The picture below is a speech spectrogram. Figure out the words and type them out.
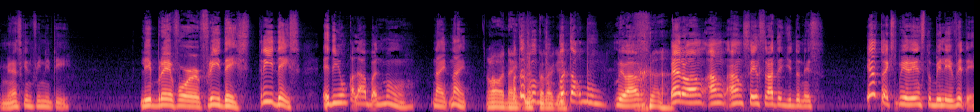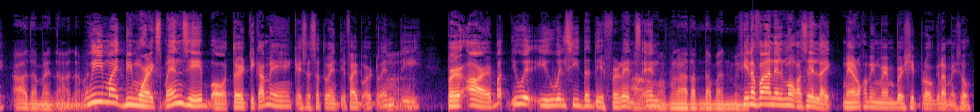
Mineski Infinity, libre for three days. Three days. Eh di yung kalaban mo, night-night. Oo, night ba't, talaga. ba't ako, di ba? Pero ang, ang, ang sales strategy dun is, you have to experience to believe it eh. Oo naman, oo naman. We might be more expensive, o 30 kami, kaysa sa 25 or 20. per hour, but you will, you will see the difference. Ah, And mararamdaman mo. eh. fina-funnel mo kasi like, meron kaming membership program eh. So,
